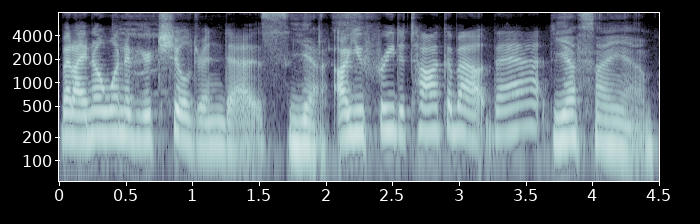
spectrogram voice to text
But I know one of your children does. Yes. Are you free to talk about that? Yes, I am.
